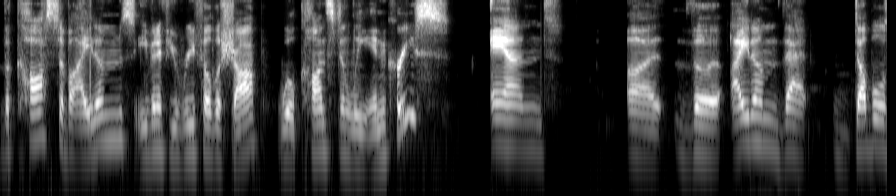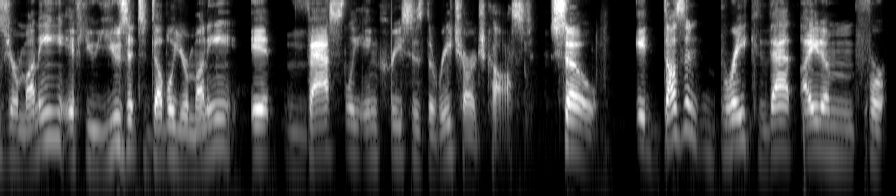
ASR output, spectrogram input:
the cost of items, even if you refill the shop, will constantly increase. And uh, the item that doubles your money, if you use it to double your money, it vastly increases the recharge cost. So it doesn't break that item for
